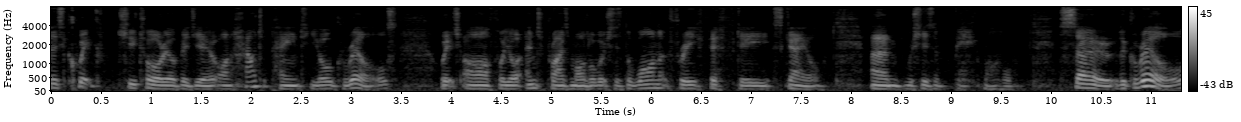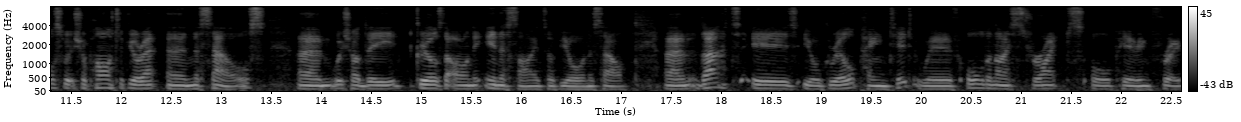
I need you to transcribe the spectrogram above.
this quick tutorial video on how to paint your grills which are for your enterprise model which is the 1 350 scale um, which is a big model. So the grills which are part of your uh, nacelles um, which are the grills that are on the inner sides of your nacelle um, that is your grill painted with all the nice stripes all peering through.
